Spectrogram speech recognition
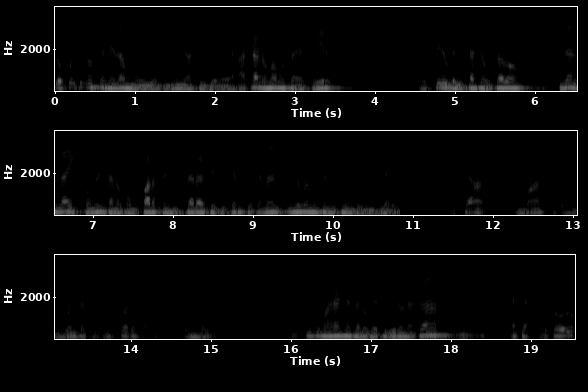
Los cohetes no se me dan muy bien a mí, así que acá nos vamos a despedir. Espero que les haya gustado. Si dan like, comentan o comparten, gracias que quieres el canal y nos vemos en el siguiente gameplay. Ya más de 50 suscriptores va a ser gameplay. Muchísimas gracias a los que estuvieron acá. Gracias por todo.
